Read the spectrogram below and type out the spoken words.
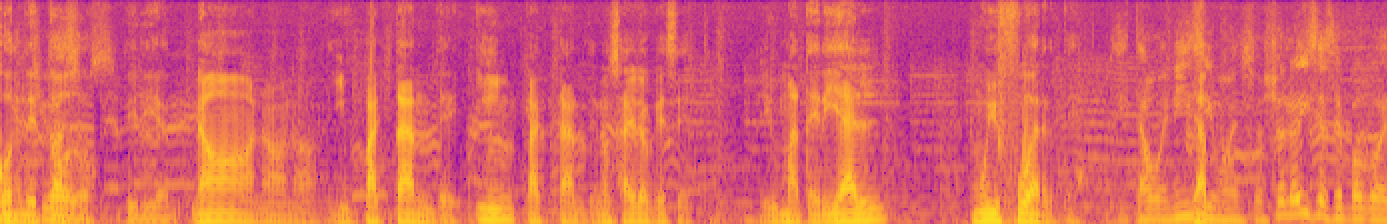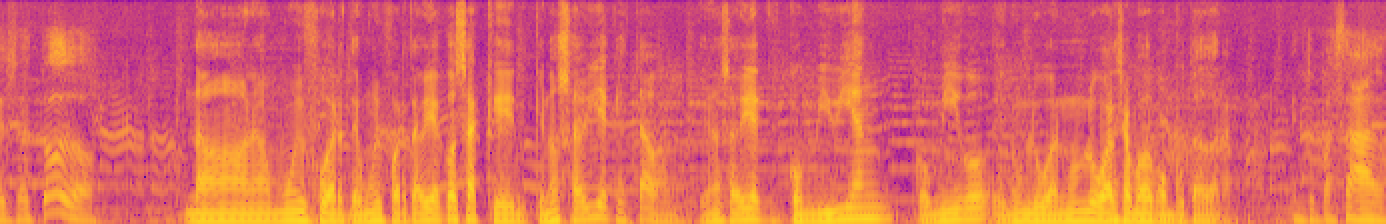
Con de Archivazos. todos, dirían. No, no, no. Impactante, impactante. No sabe lo que es esto. Hay un material muy fuerte. Está buenísimo eso. Yo lo hice hace poco eso. Es todo. No, no, muy fuerte, muy fuerte. Había cosas que, que no sabía que estaban, que no sabía que convivían conmigo en un lugar, en un lugar llamado computadora. En tu pasado.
